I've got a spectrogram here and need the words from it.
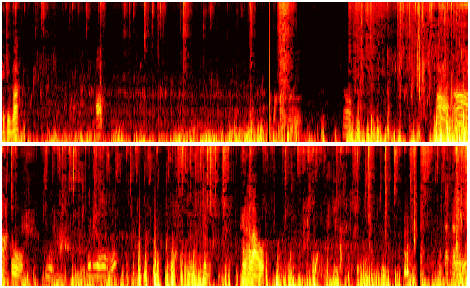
Ya coba. Oh. Oh, ah, tuh. Dulu. Lauk. Kita cari ini.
